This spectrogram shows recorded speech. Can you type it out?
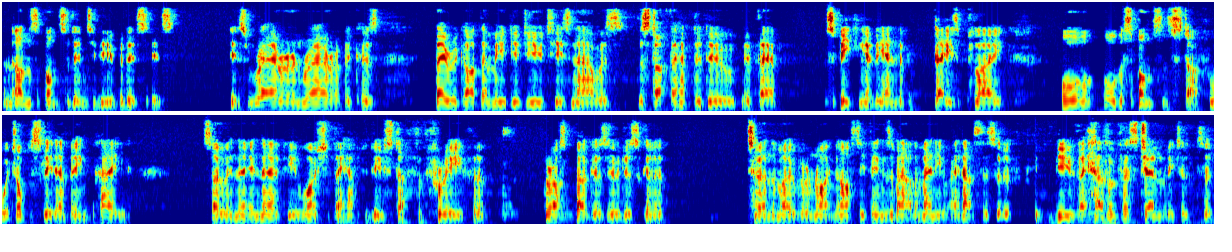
an unsponsored interview, but it's it's it's rarer and rarer because they regard their media duties now as the stuff they have to do if they're speaking at the end of a day's play, or or the sponsored stuff, for which obviously they're being paid. So in their, in their view, why should they have to do stuff for free for for us buggers who are just going to turn them over and write nasty things about them anyway? That's the sort of view they have of us generally, to, to,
